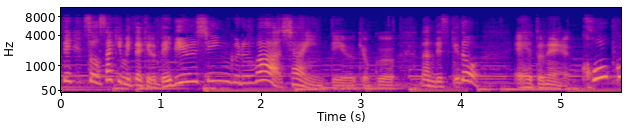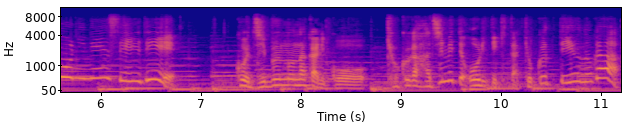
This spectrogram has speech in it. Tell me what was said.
で、そう、さっきも言ったけど、デビューシングルは、シャインっていう曲なんですけど、えっ、ー、とね、高校2年生で、こう自分の中にこう曲が初めて降りてきた曲っていうのが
